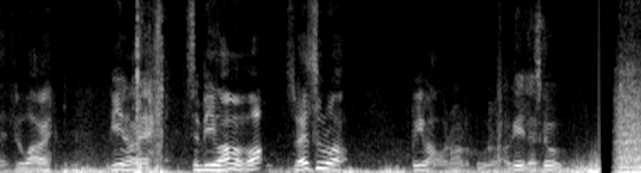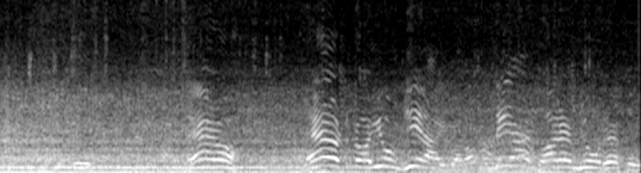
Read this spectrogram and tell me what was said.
တယ်လိုပါပဲပြီးရင်တော့လေစင်ပြေသွားမှာပေါ့ဇွဲစုတော့ပြီးပါဗောနော်တခုတော့ Okay let's go အဲတော့အဲတော့တော်တော်ကြီးကိုမြင့်လာပြီဗောနော်မနေ့ကသွားတဲ့မြို့ထက်ကို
